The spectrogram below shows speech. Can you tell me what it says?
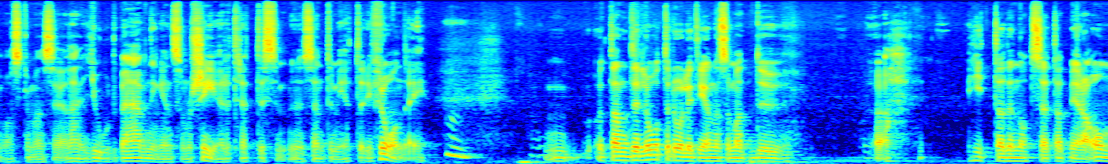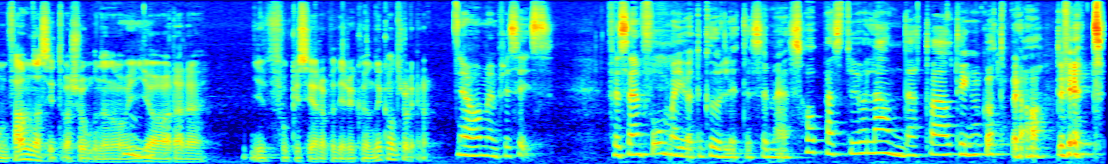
vad ska man säga, den här jordbävningen som sker 30 centimeter ifrån dig. Mm. Utan det låter då lite grann som att du ja, hittade något sätt att mera omfamna situationen och Mm. göra det, fokusera på det du kunde kontrollera. Ja, men precis. För sen får man ju ett gulligt sms. Hoppas du har landat och allting har gått bra. Du vet,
